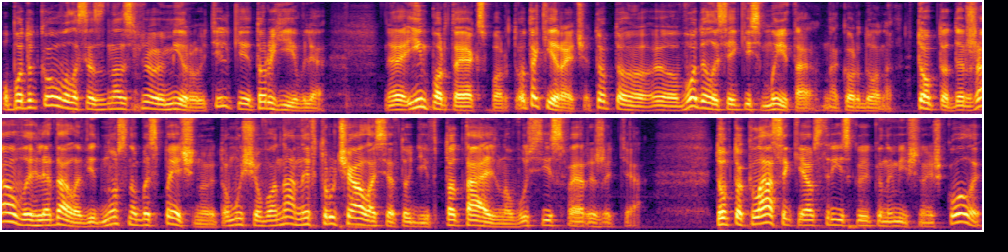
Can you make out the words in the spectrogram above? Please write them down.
Оподатковувалася значною мірою тільки торгівля, е, імпорт, експорт, отакі речі. Тобто е, вводилися якісь мита на кордонах. Тобто держава виглядала відносно безпечною, тому що вона не втручалася тоді в тотально в усі сфери життя. Тобто класики австрійської економічної школи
